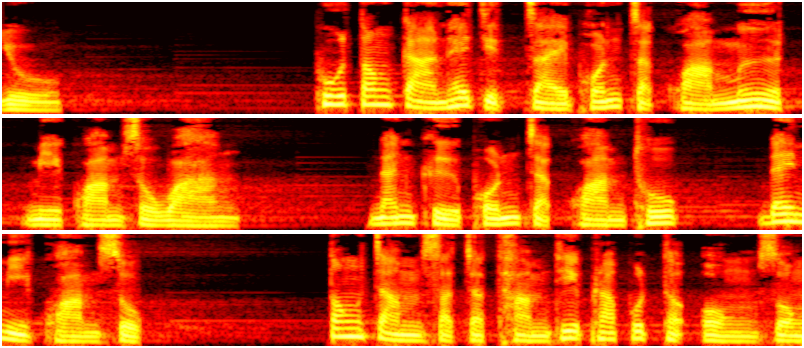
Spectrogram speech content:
อยู่ ผู้ต้องการให้จิตใจพ้นจากความมืดมีความสว่าง นั่นคือพ้นจากความทุกข์ได้มีความสุข ต้องจำสัจธรรมที่พระพุทธองค์ทรง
